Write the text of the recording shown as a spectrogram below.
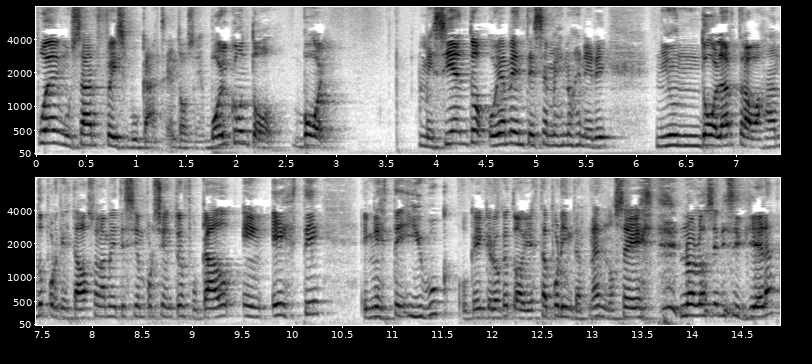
pueden usar Facebook Ads. Entonces, voy con todo, voy. Me siento, obviamente ese mes no generé ni un dólar trabajando porque estaba solamente 100% enfocado en este en este ebook, ok, creo que todavía está por internet, no sé, no lo sé ni siquiera.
